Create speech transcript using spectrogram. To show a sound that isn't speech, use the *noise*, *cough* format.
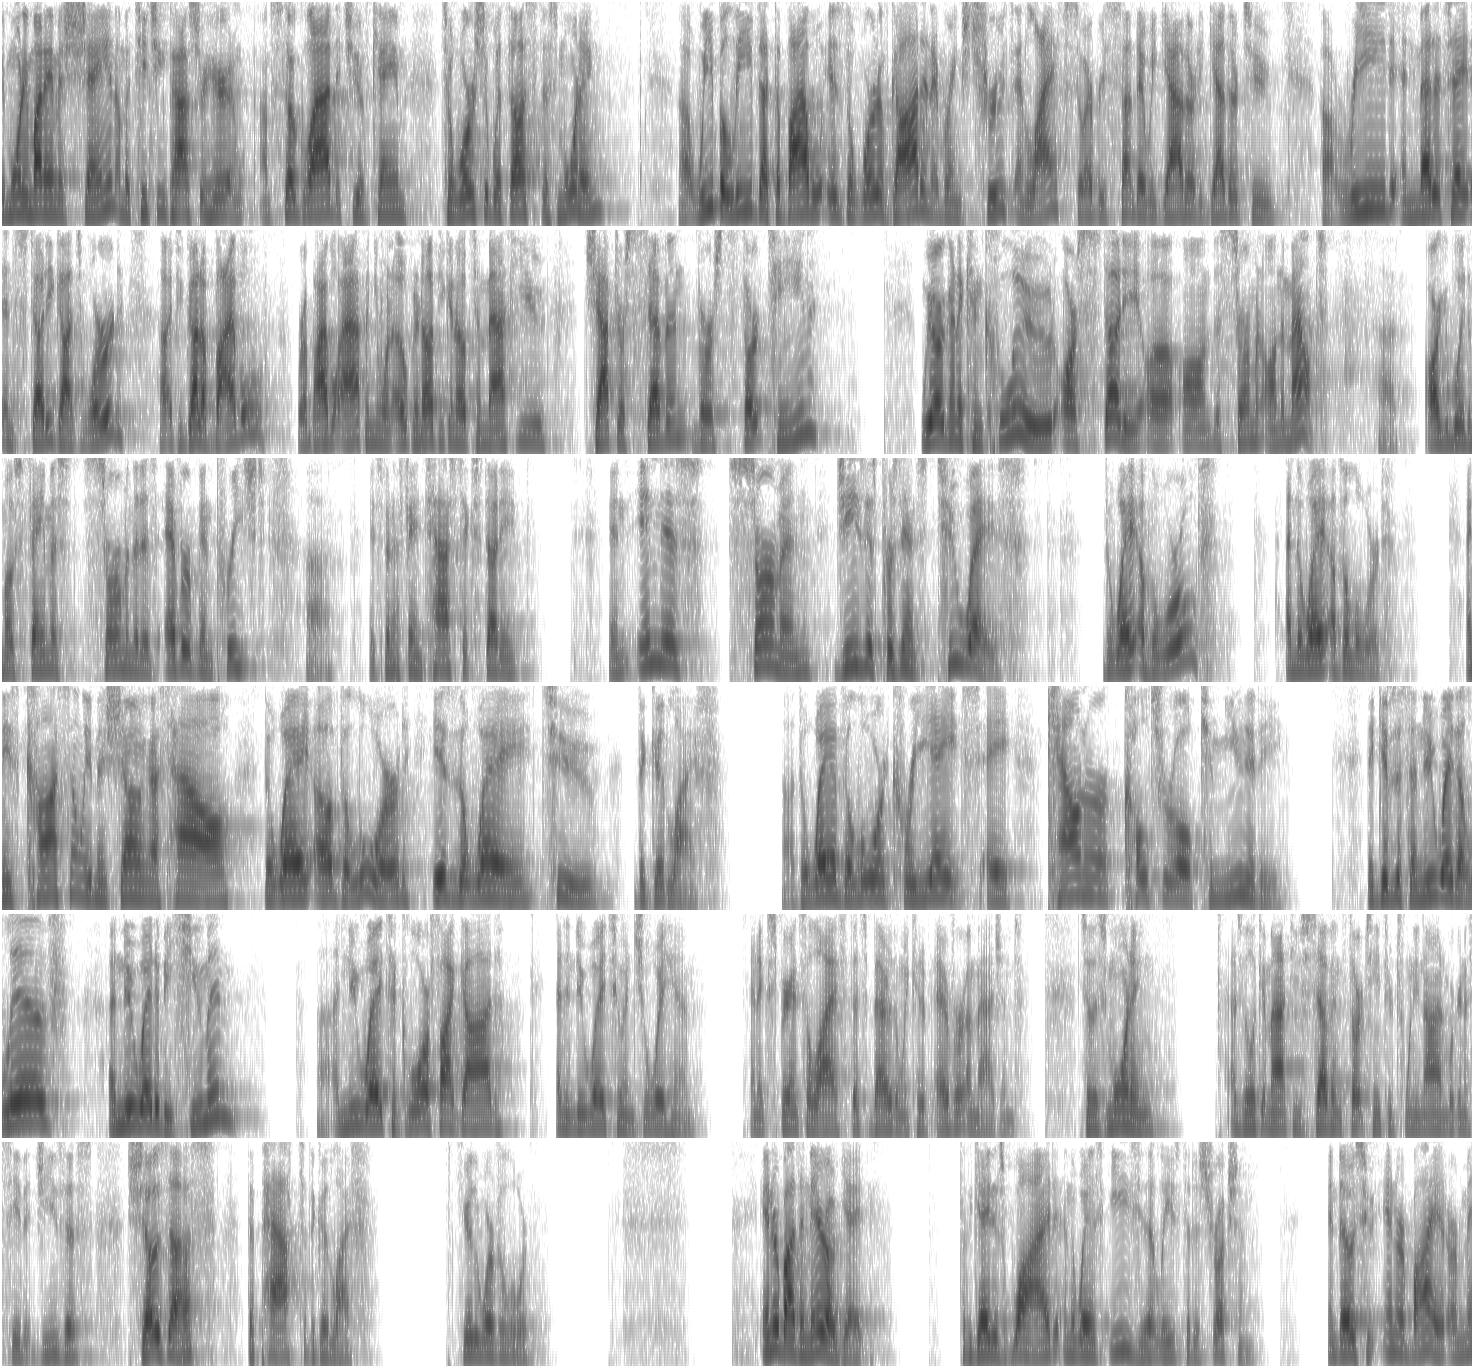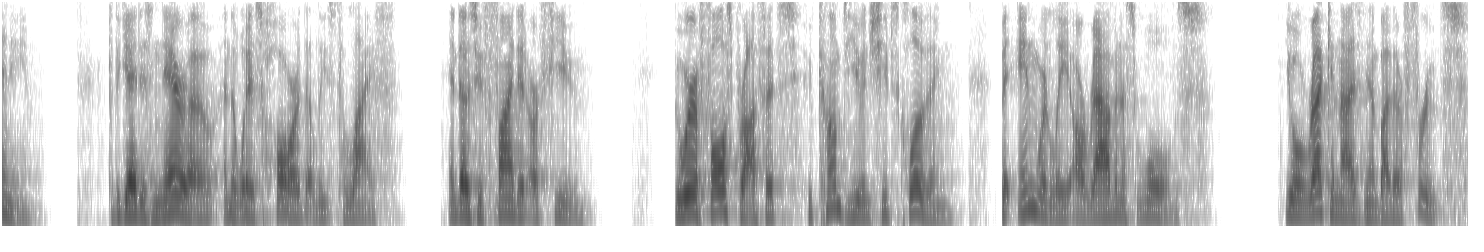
Good morning. My name is Shane. I'm a teaching pastor here, and I'm so glad that you have came to worship with us this morning. Uh, we believe that the Bible is the Word of God and it brings truth and life. So every Sunday we gather together to uh, read and meditate and study God's Word. Uh, if you've got a Bible or a Bible app and you want to open it up, you can open to Matthew chapter 7, verse 13. We are going to conclude our study uh, on the Sermon on the Mount. Arguably the most famous sermon that has ever been preached. Uh, it's been a fantastic study. And in this sermon, Jesus presents two ways the way of the world and the way of the Lord. And he's constantly been showing us how the way of the Lord is the way to the good life. Uh, the way of the Lord creates a countercultural community that gives us a new way to live, a new way to be human, uh, a new way to glorify God, and a new way to enjoy Him and experience a life that's better than we could have ever imagined. So this morning, as we look at Matthew 7 13 through 29, we're going to see that Jesus shows us the path to the good life. Hear the word of the Lord. Enter by the narrow gate, for the gate is wide and the way is easy that leads to destruction and those who enter by it are many. For the gate is narrow, and the way is hard that leads to life, and those who find it are few. Beware of false prophets who come to you in sheep's clothing, but inwardly are ravenous wolves. You will recognize them by their fruits.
